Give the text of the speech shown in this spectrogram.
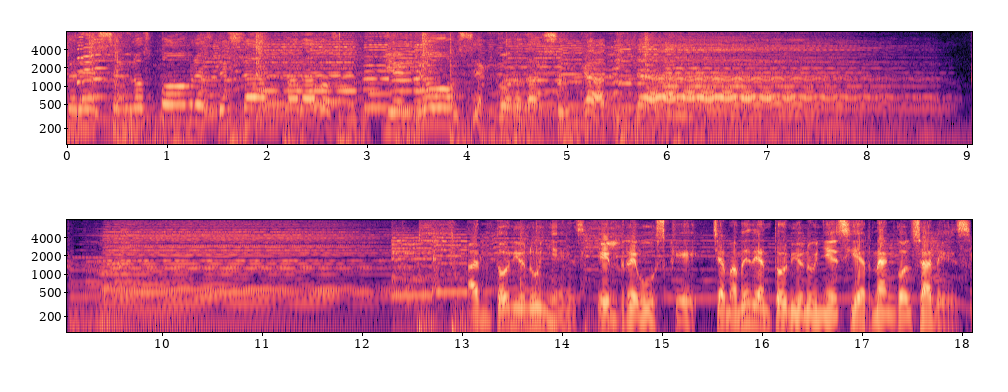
Crecen los pobres desamparados y ellos engordan su capital. Antonio Núñez, El Rebusque, chamamé de Antonio Núñez y Hernán González.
